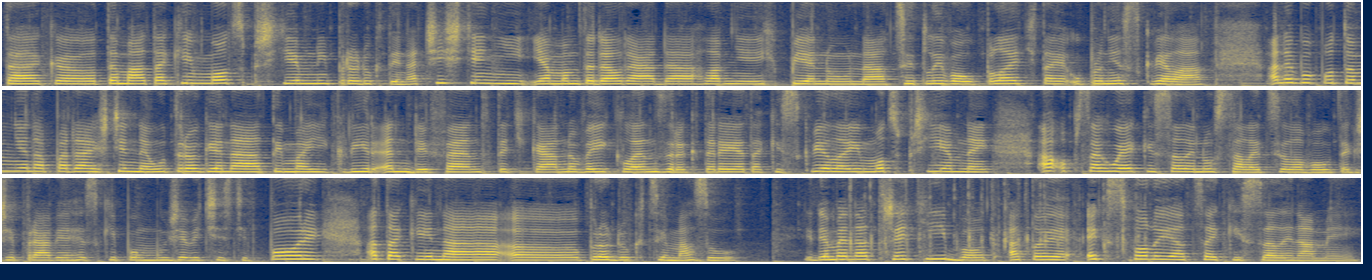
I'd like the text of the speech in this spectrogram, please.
tak eh, ta má taky moc příjemný produkty na čištění. Já mám teda ráda hlavně jejich pěnu na citlivou pleť, ta je úplně skvělá. A nebo potom mě napadá ještě Neutrogena, ty mají Clear and Defend, teďka nový cleanser, který je taky skvělý, moc příjemný a obsahuje kyselinu salicylovou, takže právě hezky pomůže vyčistit pory a taky na uh, produkci mazu. Jdeme na třetí bod a to je exfoliace kyselinami.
